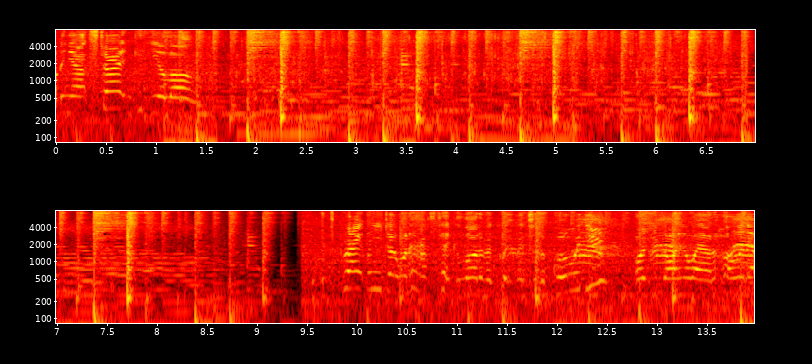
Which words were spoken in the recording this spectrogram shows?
plodding out straight and kicking along. It's great when you don't want to have to take a lot of equipment to the pool with you, or if you're going away on holiday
